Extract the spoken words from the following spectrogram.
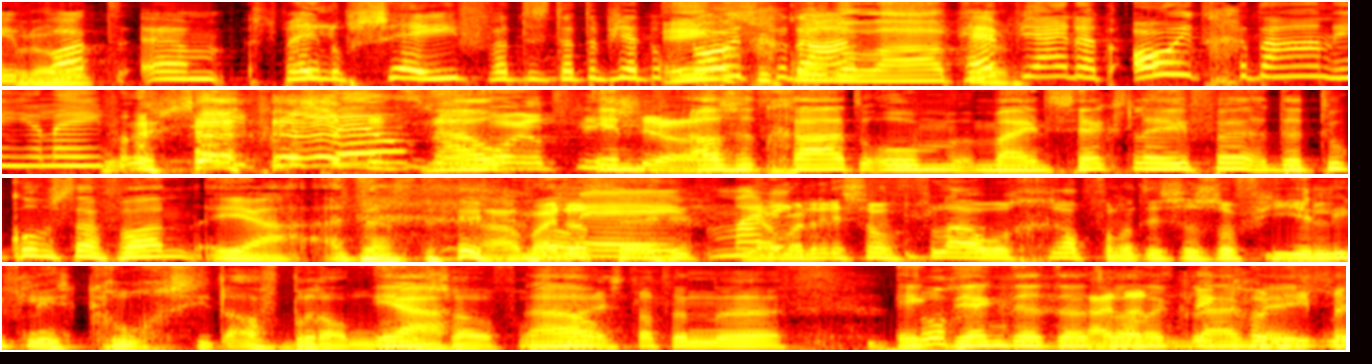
Oké, wat ehm, speel op safe? Wat is dat? Heb jij nog Eén nooit seconde gedaan? later. Heb jij dat ooit gedaan in je leven? Op safe Dat gespeeld? een mooi advies, in- ja. als het gaat om mijn seksleven, de toekomst daarvan, ja. Dat, Ja, maar, dat, Nee, ja, maar maar ik- er is zo'n flauwe grap van. Het is alsof je je lievelingskroeg ziet afbranden Ja, of zo. Volgens nou, mij is dat een... eh, ik toch? denk dat dat Ja, wel dat een klein beetje...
